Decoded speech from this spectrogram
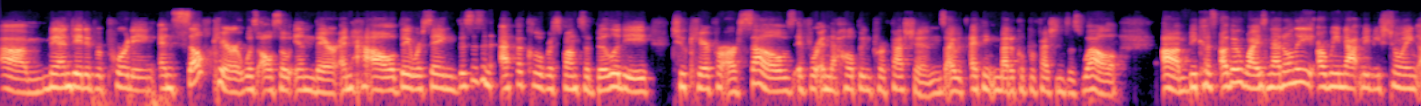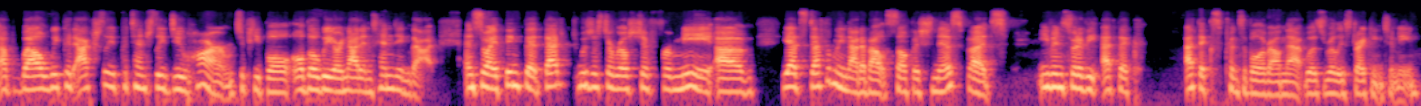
um, mandated reporting and self care was also in there, and how they were saying this is an ethical responsibility to care for ourselves if we're in the helping professions. I would, I think medical professions as well, um, because otherwise, not only are we not maybe showing up well, we could actually potentially do harm to people, although we are not intending that. And so I think that that was just a real shift for me. Of yeah, it's definitely not about selfishness, but even sort of the ethic ethics principle around that was really striking to me.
